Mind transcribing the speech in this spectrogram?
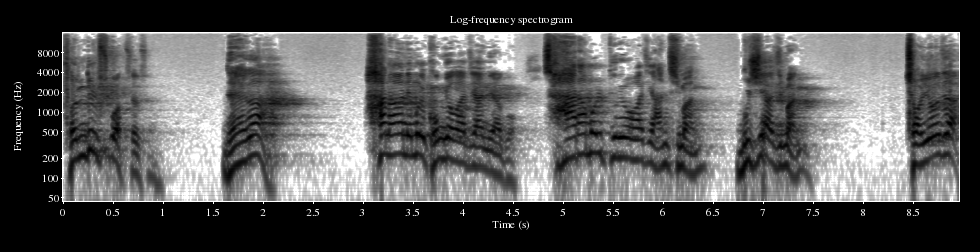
견딜 수가 없어서 내가 하나님을 공경하지 아니하고 사람을 두려워하지 않지만 무시하지만 저 여자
